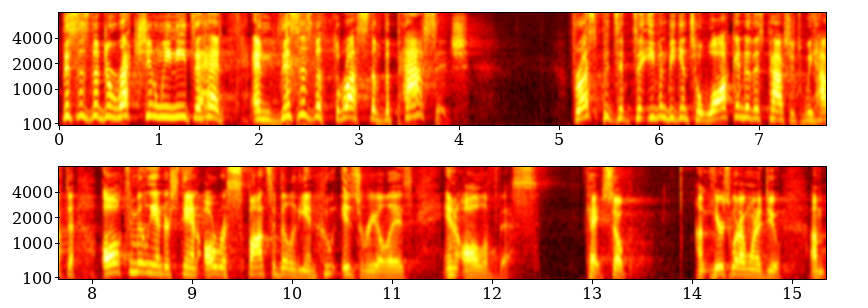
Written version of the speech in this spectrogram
This is the direction we need to head. And this is the thrust of the passage. For us to, to, even begin to walk into this passage, we have to ultimately understand our responsibility and who Israel is in all of this. Okay, so um, here's what I want to do. Um,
